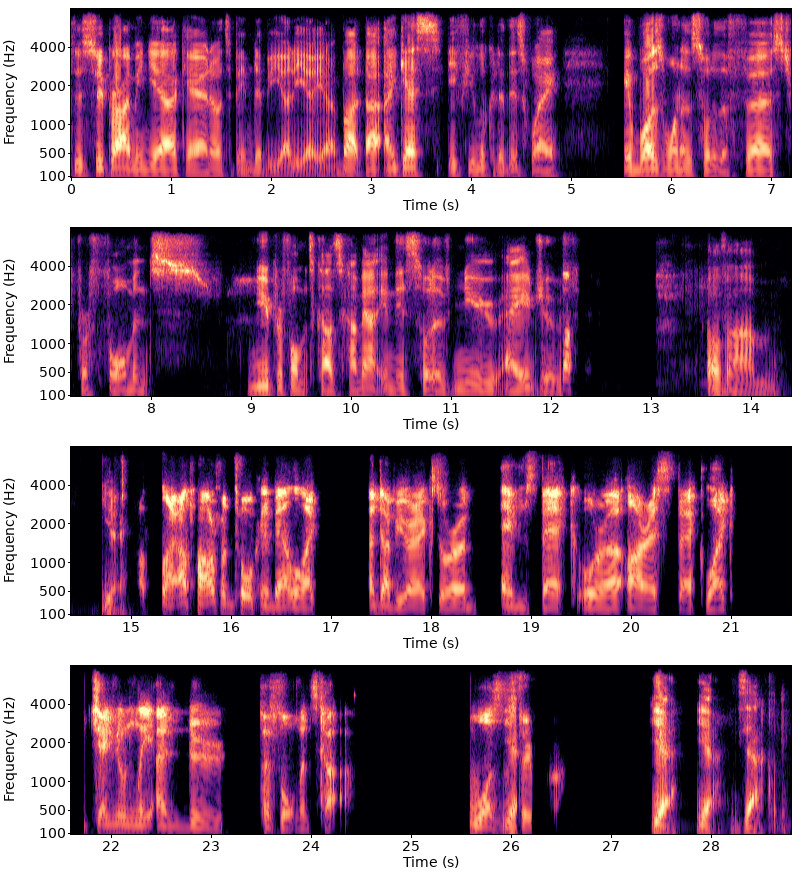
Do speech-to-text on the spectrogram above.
the Supra. I mean, yeah, okay, I know it's a BMW, yada yada yada, but uh, I guess if you look at it this way, it was one of the sort of the first performance, new performance cars to come out in this sort of new age of, of um, you know, like apart from talking about like a WX or a M spec or a RS spec, like genuinely a new performance car was the Yeah. Supra. Yeah, yeah, exactly.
